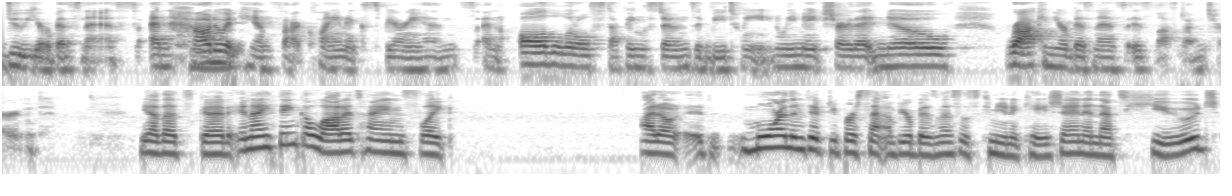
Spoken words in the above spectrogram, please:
do your business and how to enhance that client experience and all the little stepping stones in between. We make sure that no rock in your business is left unturned. Yeah, that's good. And I think a lot of times, like, I don't, more than 50% of your business is communication. And that's huge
